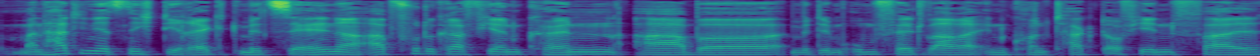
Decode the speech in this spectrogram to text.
man hat ihn jetzt nicht direkt mit Sellner abfotografieren können, aber mit dem Umfeld war er in Kontakt auf jeden Fall.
